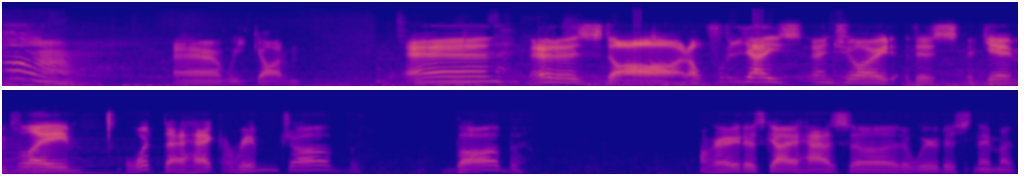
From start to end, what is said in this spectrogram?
Uh, and we got him. And it is done. Hopefully you guys enjoyed this gameplay. What the heck? Rim job? Bob? Okay, this guy has uh, the weirdest name I've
